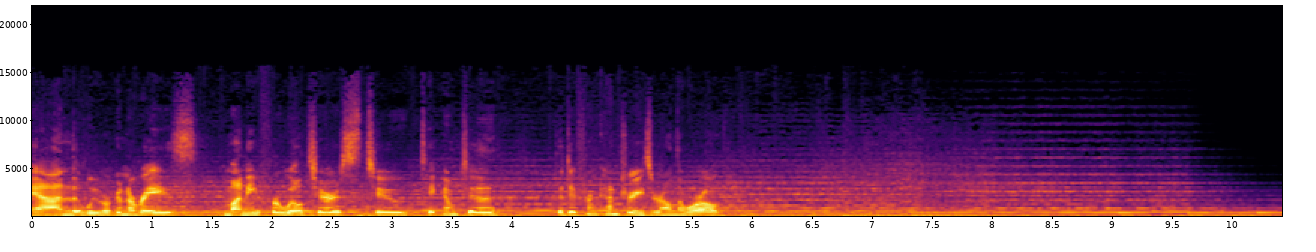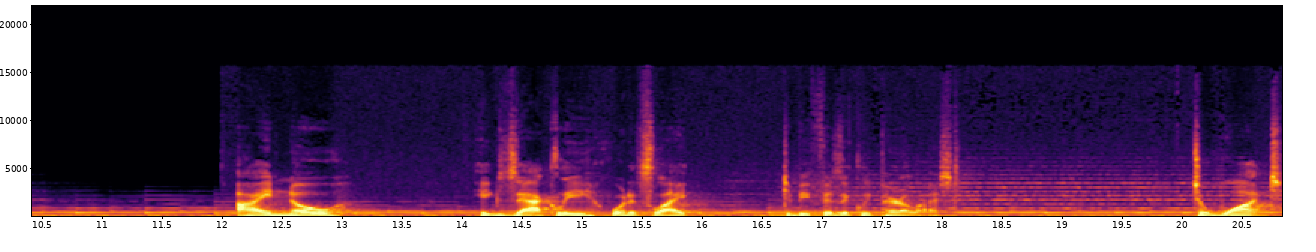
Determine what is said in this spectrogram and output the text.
and that we were going to raise money for wheelchairs to take them to the different countries around the world. I know exactly what it's like to be physically paralyzed. To want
